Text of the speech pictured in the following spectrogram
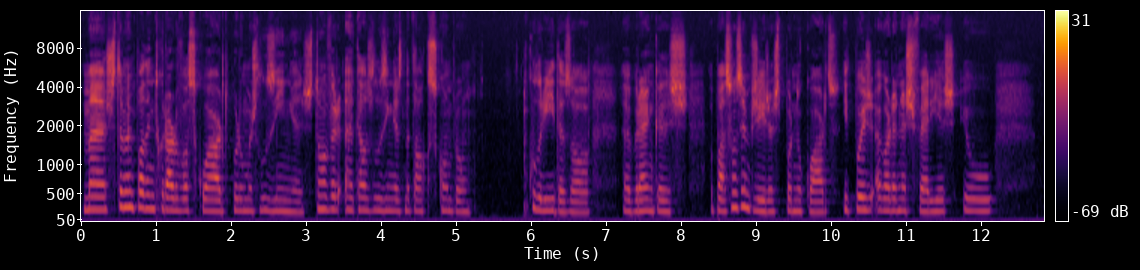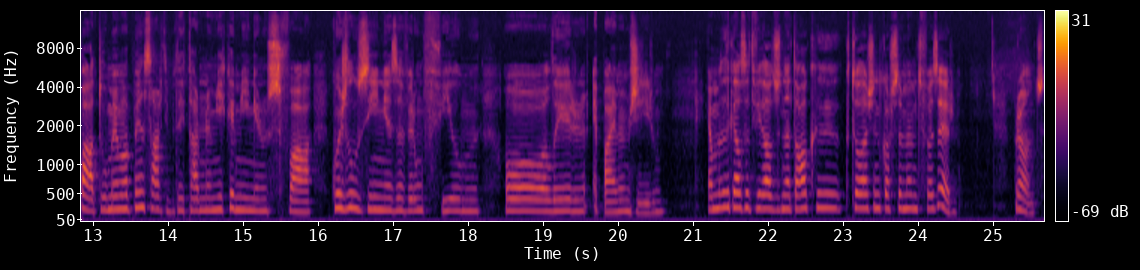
mas também podem decorar o vosso quarto, pôr umas luzinhas. Estão a ver aquelas luzinhas de Natal que se compram coloridas ou uh, brancas? São sempre giras de pôr no quarto. E depois, agora nas férias, eu estou mesmo a pensar, tipo, deitar-me na minha caminha, no sofá, com as luzinhas, a ver um filme ou a ler. Epá, é mesmo giro. É uma daquelas atividades de Natal que, que toda a gente gosta mesmo de fazer. Pronto,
